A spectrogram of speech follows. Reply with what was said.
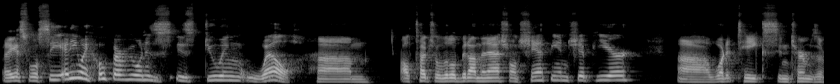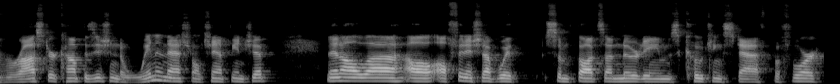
but I guess we'll see. Anyway, hope everyone is is doing well. Um, I'll touch a little bit on the national championship here, uh, what it takes in terms of roster composition to win a national championship. And then I'll, uh, I'll I'll finish up with some thoughts on Notre Dame's coaching staff before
